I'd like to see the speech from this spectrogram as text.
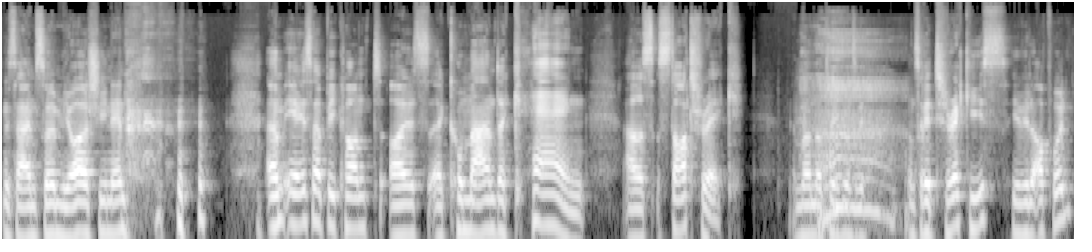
Ist auch im selben Jahr erschienen. ähm, er ist auch bekannt als äh, Commander Kang aus Star Trek. Wir wollen natürlich unsere, unsere Trekkies hier wieder abholen.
